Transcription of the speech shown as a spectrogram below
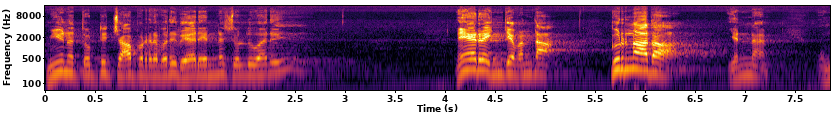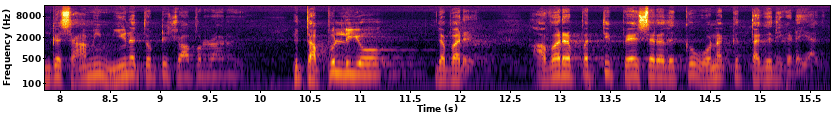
மீனை தொட்டு சாப்பிட்றவர் வேற என்ன சொல்லுவார்? நேர இங்கே வந்தான். குருநாதா என்ன? உங்கள் சாமி மீனை தொட்டு சாப்பிட்றாரு. இது தப்பு இல்லையோ? இந்த பாரு. அவரை பற்றி பேசுறதுக்கு உனக்கு தகுதி கிடையாது.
